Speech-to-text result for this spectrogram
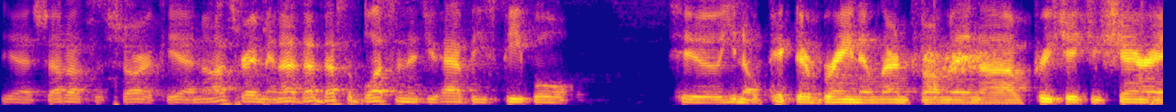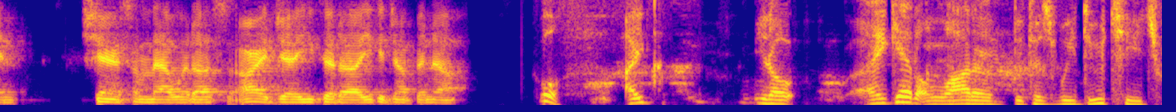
yeah. Shout out to Shark. Yeah, no, that's great, man. That, that, that's a blessing that you have these people to you know pick their brain and learn from. And I uh, appreciate you sharing sharing some of that with us. All right, Jay, you could uh, you could jump in now. Cool. I, you know, I get a lot of because we do teach.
